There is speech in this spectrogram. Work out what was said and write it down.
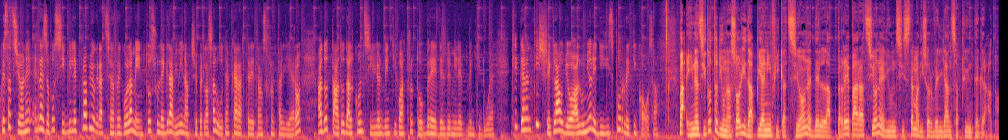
Questa azione è resa possibile proprio grazie al regolamento sulle gravi minacce per la salute a carattere transfrontaliero, adottato dal Consiglio il 24 ottobre del 2022, che garantisce, Claudio, all'Unione di disporre di cosa? Ma innanzitutto di una solida pianificazione della preparazione di un sistema di sorveglianza più integrato,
